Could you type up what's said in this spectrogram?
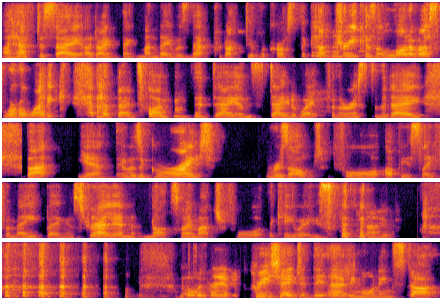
I have to say, I don't think Monday was that productive across the country because a lot of us were awake at that time of the day and stayed awake for the rest of the day. But yeah, it was a great result for obviously for me being Australian, yeah. not so much for the Kiwis. no. Nor would they have appreciated the early morning start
